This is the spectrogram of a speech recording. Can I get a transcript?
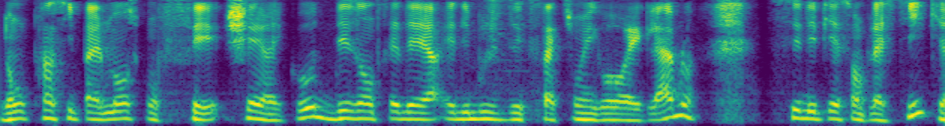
Donc principalement ce qu'on fait chez Ereco, des entrées d'air et des bouches d'extraction hygro-réglables. C'est des pièces en plastique.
